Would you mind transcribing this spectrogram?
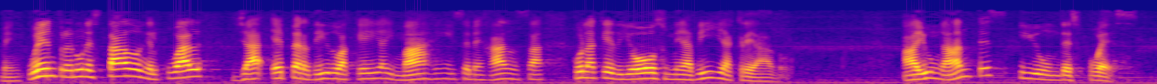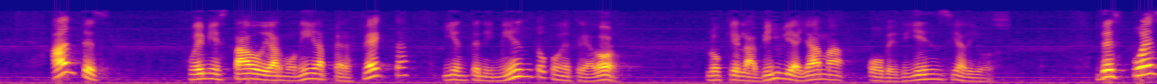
Me encuentro en un estado en el cual ya he perdido aquella imagen y semejanza con la que Dios me había creado. Hay un antes y un después. Antes fue mi estado de armonía perfecta y entendimiento con el Creador, lo que la Biblia llama obediencia a Dios. Después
